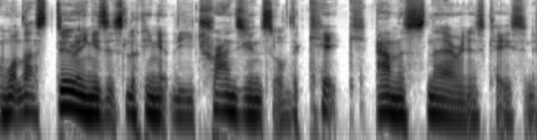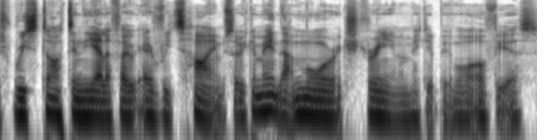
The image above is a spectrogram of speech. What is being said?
And what that's doing is it's looking at the transients of the kick and the snare in this case, and it's restarting the LFO every time. So we can make that more extreme and make it a bit more obvious.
